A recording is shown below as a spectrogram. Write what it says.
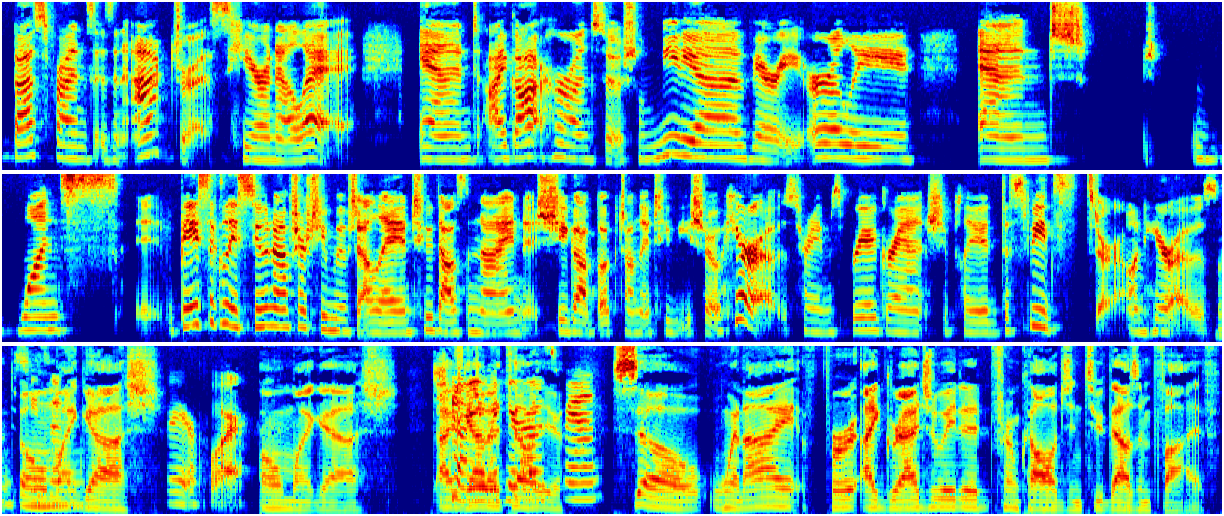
best friends is an actress here in LA. And I got her on social media very early and once basically soon after she moved to LA in 2009, she got booked on the TV show Heroes. Her name's Brea Grant. She played the speedster on Heroes. On Oh my gosh. Three or four. Oh my gosh. I gotta tell Heroes you. fan? So when I first, I graduated from college in 2005,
